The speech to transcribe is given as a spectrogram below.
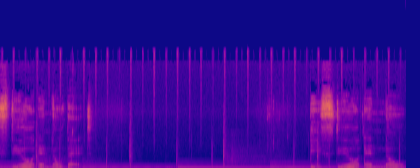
Still and know that. Be still and know.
